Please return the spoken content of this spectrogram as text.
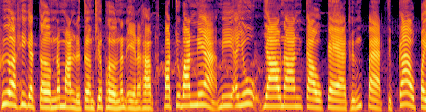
เพื่อที่จะเติมน้ำมันหรือเติมเชื้อเพลิงนั่นเองนะครับ ปัจจุบันเนี่ยมีอายุยาวนานเก่าแก่ถึง 89 ปี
